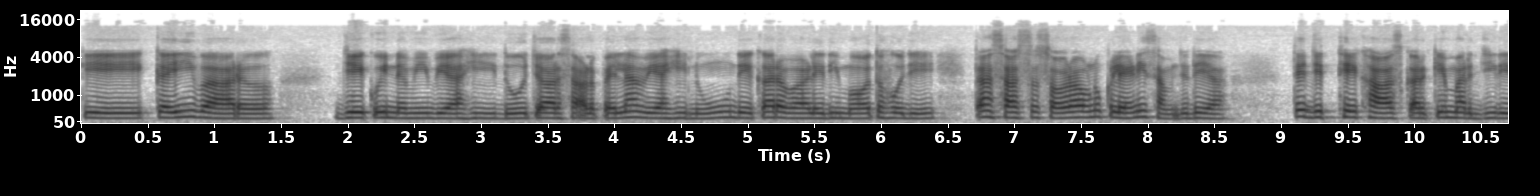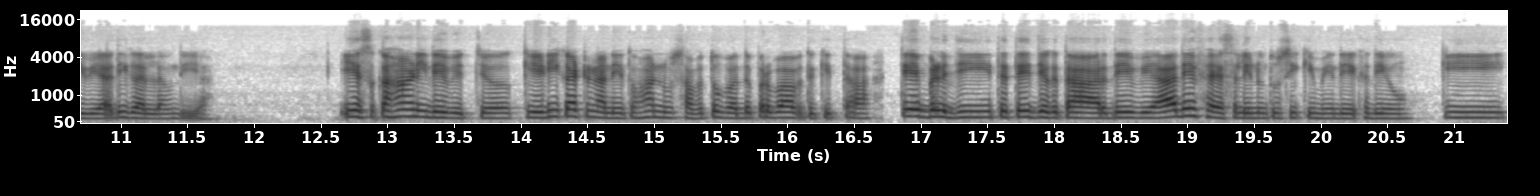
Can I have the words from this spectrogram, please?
ਕਿ ਕਈ ਵਾਰ ਜੇ ਕੋਈ ਨਵੀਂ ਵਿਆਹੀ 2-4 ਸਾਲ ਪਹਿਲਾਂ ਵਿਆਹੀ ਨੂੰ ਦੇ ਘਰ ਵਾਲੇ ਦੀ ਮੌਤ ਹੋ ਜੇ, ਤਾਂ ਸੱਸ, ਸਹੁਰਾ ਉਹਨੂੰ ਕਲੈਣੀ ਸਮਝਦੇ ਆ ਤੇ ਜਿੱਥੇ ਖਾਸ ਕਰਕੇ ਮਰਜ਼ੀ ਦੇ ਵਿਆਹ ਦੀ ਗੱਲ ਆਉਂਦੀ ਆ। ਇਸ ਕਹਾਣੀ ਦੇ ਵਿੱਚ ਕਿਹੜੀ ਘਟਨਾ ਨੇ ਤੁਹਾਨੂੰ ਸਭ ਤੋਂ ਵੱਧ ਪ੍ਰਭਾਵਿਤ ਕੀਤਾ ਤੇ ਬਲਜੀਤ ਤੇ ਜਗਤਾਰ ਦੇ ਵਿਆਹ ਦੇ ਫੈਸਲੇ ਨੂੰ ਤੁਸੀਂ ਕਿਵੇਂ ਦੇਖਦੇ ਹੋ? ਕਿ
